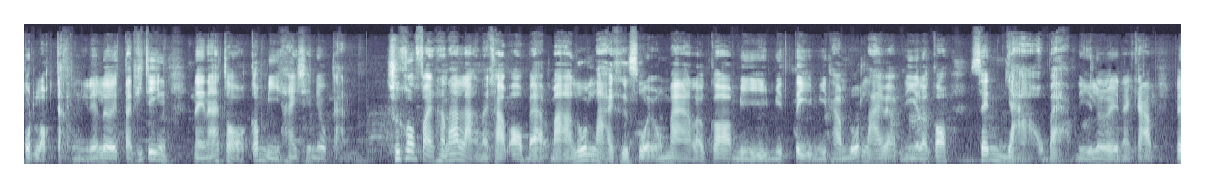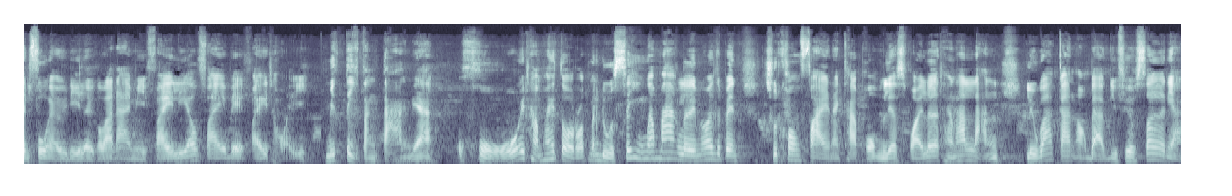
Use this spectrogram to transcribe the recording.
ปลดล็อกจากตรงนี้ได้เลย แต่ที่จริงในหน้าจอก็มีให้เช่นเดียวกัน ชุดโคมไฟทางด้านหลังนะครับออกแบบมาลวดลายคือสวยมากๆ แล้วก็มีมิติมีทำลวดลายแบบนี้ แล้วก็เส้นยาวแบบนี้เลยนะครับเป็น Full LED เลยก็ว่าได้มีไฟเลี้ยวไฟเบรกไฟถอย มิติต่างๆเนี่ยโอ้โหทำให้ตัวรถมันดูซิ่งมากๆเลย ไม่ว่าจะเป็นชุดโคมไฟนะครับผมเรียสปอยเลอร์ทางด้านหลัง หรือว่าการออกแบบดิฟฟิวเซอร์เนี่ย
